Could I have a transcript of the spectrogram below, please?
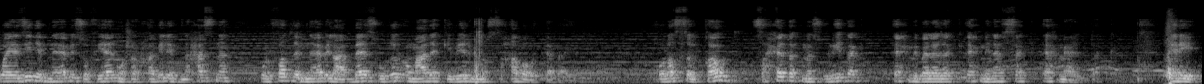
ويزيد بن أبي سفيان وشرحبيل بن حسنة والفضل بن أبي العباس وغيرهم عدد كبير من الصحابة والتابعين. خلاصة القول صحتك مسؤوليتك احمي بلدك احمي نفسك احمي عيلتك. يا ريت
